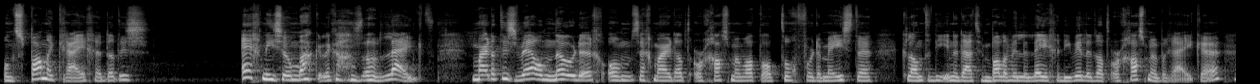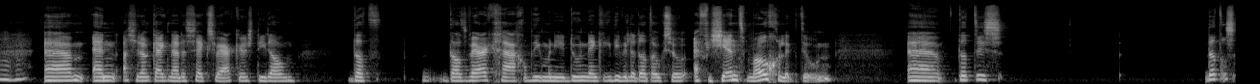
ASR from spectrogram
ontspannen krijgen, dat is echt niet zo makkelijk als dat lijkt. Maar dat is wel nodig om zeg maar dat orgasme, wat dan toch voor de meeste klanten die inderdaad hun ballen willen legen, die willen dat orgasme bereiken. Ehm, en als je dan kijkt naar de sekswerkers die dan dat, dat werk graag op die manier doen, denk ik, die willen dat ook zo efficiënt mogelijk doen. Eh, dat is. Dat is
